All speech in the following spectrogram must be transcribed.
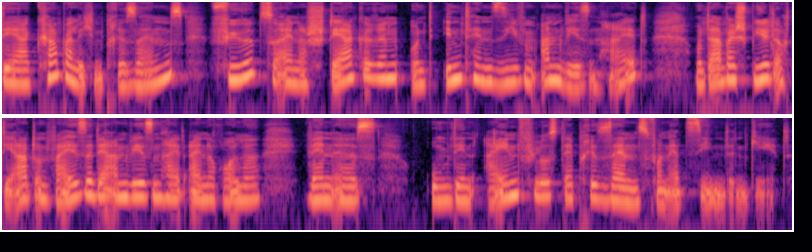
der körperlichen Präsenz führt zu einer stärkeren und intensiven Anwesenheit. Und dabei spielt auch die Art und Weise der Anwesenheit eine Rolle, wenn es um den Einfluss der Präsenz von Erziehenden geht.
